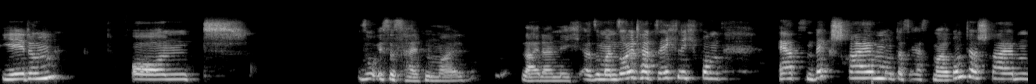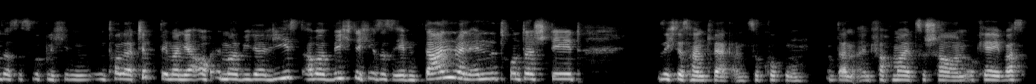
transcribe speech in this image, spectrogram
jedem. Und so ist es halt nun mal leider nicht. Also man soll tatsächlich vom Herzen wegschreiben und das erstmal runterschreiben. Das ist wirklich ein, ein, toller Tipp, den man ja auch immer wieder liest. Aber wichtig ist es eben dann, wenn Ende drunter steht, sich das Handwerk anzugucken und dann einfach mal zu schauen, okay, was,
